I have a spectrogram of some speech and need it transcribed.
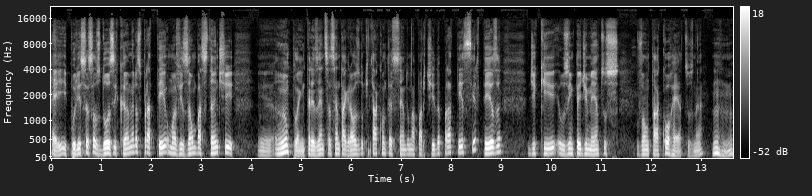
É, e por isso essas 12 câmeras para ter uma visão bastante eh, ampla, em 360 graus, do que está acontecendo na partida, para ter certeza de que os impedimentos vão estar corretos, né? Uhum,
